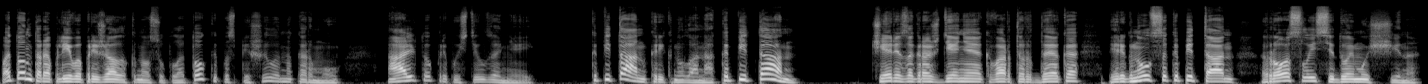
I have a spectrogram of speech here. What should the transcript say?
потом торопливо прижала к носу платок и поспешила на корму. Альто припустил за ней. «Капитан!» — крикнула она. «Капитан!» Через ограждение квартердека перегнулся капитан, рослый седой мужчина.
